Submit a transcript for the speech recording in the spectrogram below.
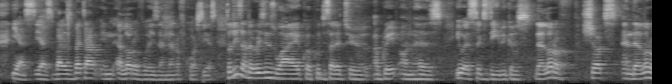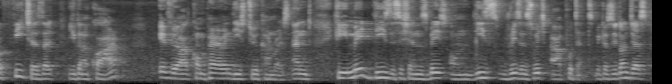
yes, yes, but it's better in a lot of ways than that, of course, yes. So these are the reasons why Kweku decided to upgrade on his EOS 6D because there are a lot of shots and there are a lot of features that you can acquire if you are comparing these two cameras and he made these decisions based on these reasons which are potent because you don't just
